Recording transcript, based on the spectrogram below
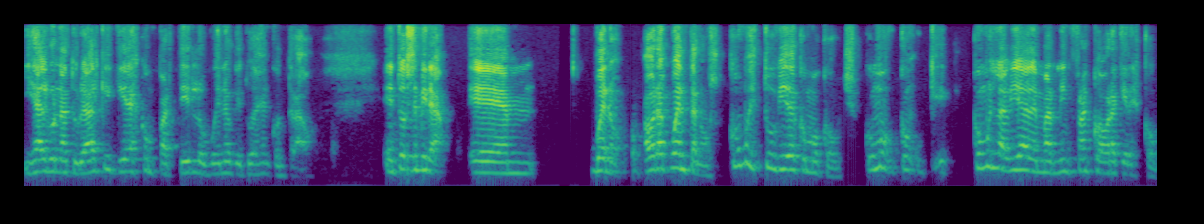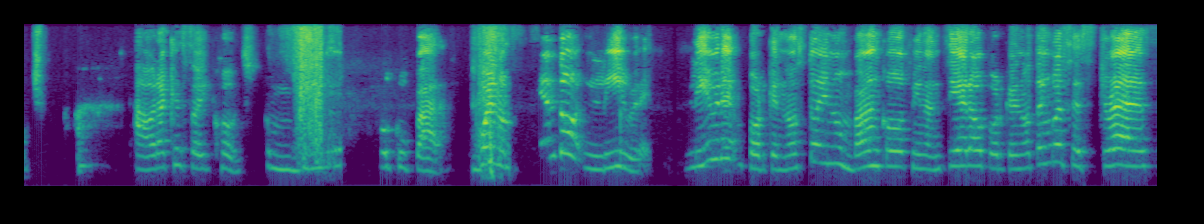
es algo natural que quieras compartir lo bueno que tú has encontrado. Entonces, mira, em, bueno, ahora cuéntanos, ¿cómo es tu vida como coach? ¿Cómo, cómo, cómo es la vida de Marlene Franco ahora que eres coach? Ahora que soy coach, ocupada. Bueno, me siento libre, libre porque no estoy en un banco financiero, porque no tengo ese estrés,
